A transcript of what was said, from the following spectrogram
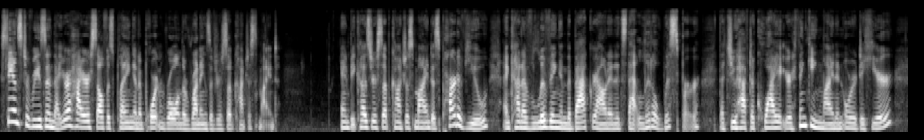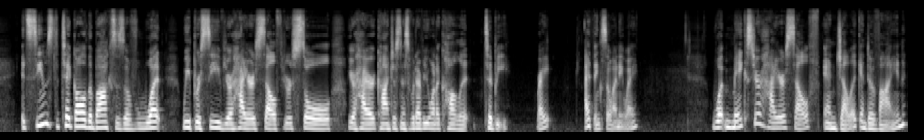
stands to reason that your higher self is playing an important role in the runnings of your subconscious mind. And because your subconscious mind is part of you and kind of living in the background, and it's that little whisper that you have to quiet your thinking mind in order to hear, it seems to tick all the boxes of what we perceive your higher self, your soul, your higher consciousness, whatever you want to call it, to be, right? I think so anyway. What makes your higher self angelic and divine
